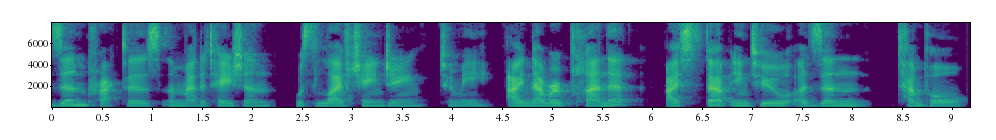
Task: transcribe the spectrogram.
Zen practice and meditation was life changing to me. I never planned it. I stepped into a Zen temple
